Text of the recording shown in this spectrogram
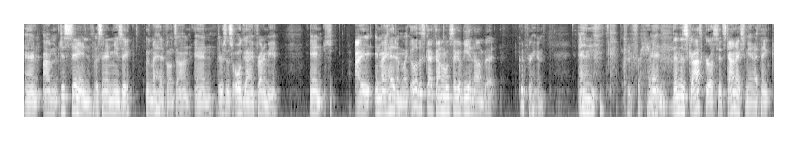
And I'm just sitting listening to music with my headphones on, and there's this old guy in front of me, and he, I in my head I'm like, oh, this guy kind of looks like a Vietnam vet. Good for him. And Good for him. and then this goth girl sits down next to me, and I think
